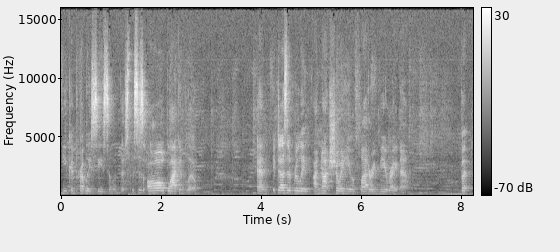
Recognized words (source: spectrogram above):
You can probably see some of this. This is all black and blue. And it doesn't really, I'm not showing you a flattering view right now. But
